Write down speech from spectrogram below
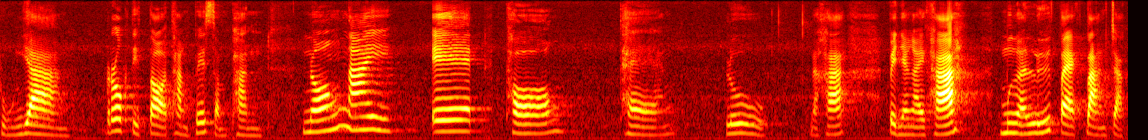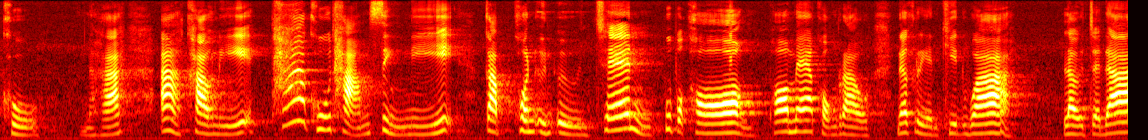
ถุงยาง โรคติดต่อทางเพศสัมพันธ์ น้องใน เอดท้อง แท้ง ลูกนะคะ เป็นยังไงคะ เหมือนหรือแตกต่างจากครู นะคะอะข่าวนี้ถ้าครูถามสิ่งนี้กับคนอื่นๆ เช่น ผู้ปกครอง พ่อแม่ของเรา นักเรียนคิดว่าเราจะได้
